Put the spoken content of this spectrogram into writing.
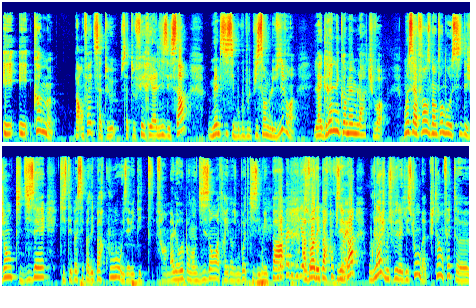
Et, et comme, bah, en fait, ça te, ça te fait réaliser ça, même si c'est beaucoup plus puissant de le vivre, la graine est quand même là, tu vois. Moi, c'est à force d'entendre aussi des gens qui disaient qu'ils s'étaient passés par des parcours où ils avaient été enfin, malheureux pendant 10 ans à travailler dans une boîte qu'ils aimaient pas, avoir des parcours qu'ils aimaient Ouais. pas, où là, je me suis posé la question, bah putain, en fait, euh,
